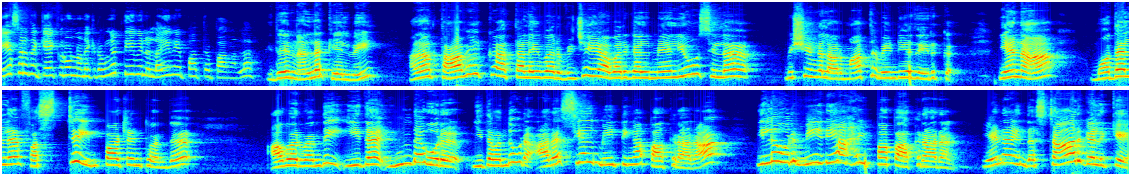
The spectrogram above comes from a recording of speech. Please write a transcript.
பேசுறதை கேட்கணும்னு நினைக்கிறவங்க டிவியில லைவே பார்த்துருப்பாங்கல்ல. இது நல்ல கேள்வி. அதாவது தாவேக்கா தலைவர் விஜய் அவர்கள் மேலேயும் சில விஷயங்கள் அவர் மாற்ற வேண்டியது இருக்குது ஏன்னா முதல்ல ஃபஸ்ட்டு இம்பார்ட்டண்ட் வந்து அவர் வந்து இதை இந்த ஒரு இதை வந்து ஒரு அரசியல் மீட்டிங்காக பார்க்குறாரா இல்லை ஒரு மீடியா ஹைப்பாக பார்க்குறாரான்னு ஏன்னா இந்த ஸ்டார்களுக்கே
